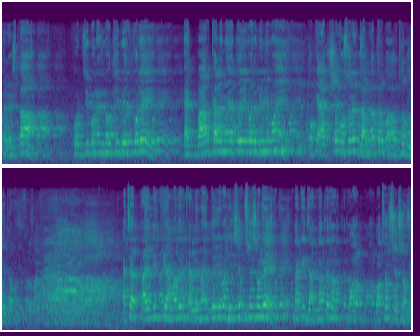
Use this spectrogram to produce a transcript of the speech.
ফেরেস্তা ওর জীবনের নথি বের করে একবার কালেমায় তো এবার বিনিময়ে ওকে একশো বছরের জান্নাতের বরাদ্দ দিয়ে দাও। আচ্ছা তাইলে কি আমাদের কালেমায় তো এবার হিসেব শেষ হবে নাকি জান্নাতের বছর শেষ হবে?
